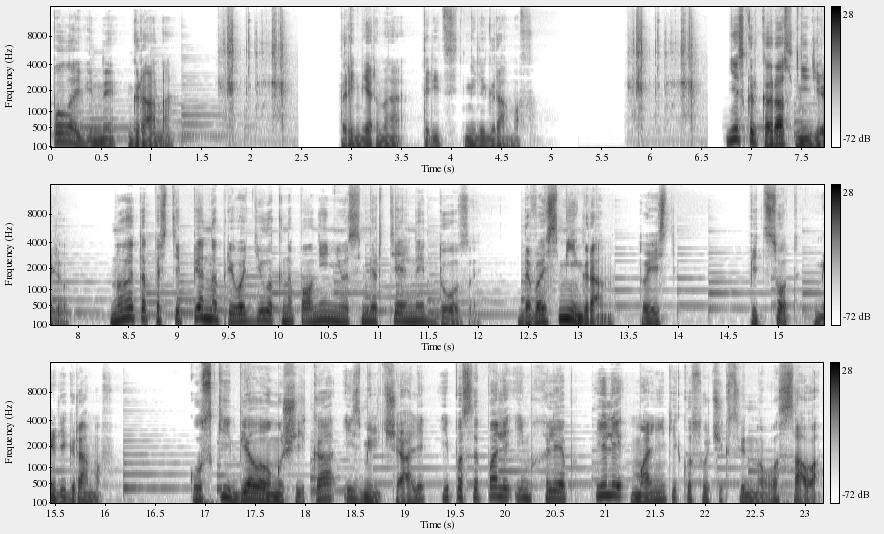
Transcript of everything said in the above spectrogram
половины грана. Примерно 30 миллиграммов несколько раз в неделю. Но это постепенно приводило к наполнению смертельной дозы до 8 грамм, то есть 500 миллиграммов. Куски белого мышьяка измельчали и посыпали им хлеб или маленький кусочек свиного сала.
